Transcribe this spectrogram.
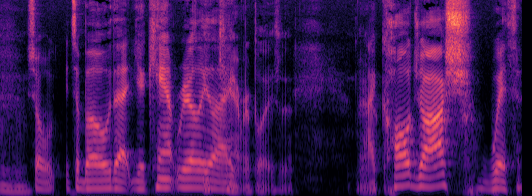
Mm-hmm. So it's a bow that you can't really like. Can't replace it. I call Josh with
